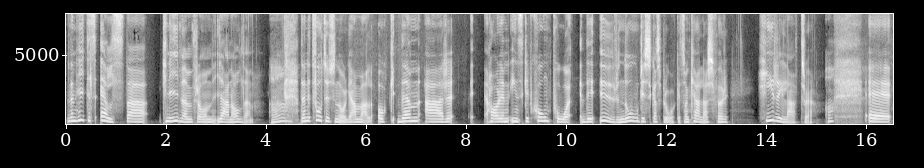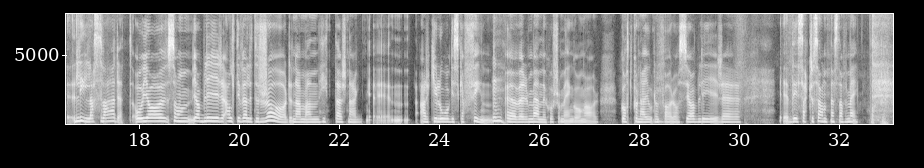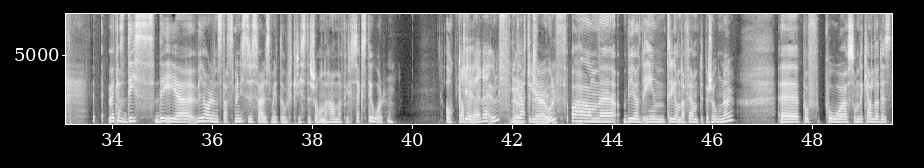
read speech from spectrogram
den hittills äldsta kniven från järnåldern. Ah. Den är 2000 år gammal och den är, har en inskription på det urnordiska språket som kallas för Hirila, tror jag. Ah. Eh, lilla svärdet. Och jag, som, jag blir alltid väldigt rörd när man hittar såna eh, arkeologiska fynd över människor som en gång har gått på den här jorden för oss. Jag blir... Eh, det är sakrosant nästan för mig. Veckans diss, det är, vi har en statsminister i Sverige som heter Ulf Kristersson och han har fyllt 60 år. Och, eh, Gratulerer, Ulf. Ja, gratulerar. Ulf. Och han eh, bjöd in 350 personer eh, på, på, som det kallades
